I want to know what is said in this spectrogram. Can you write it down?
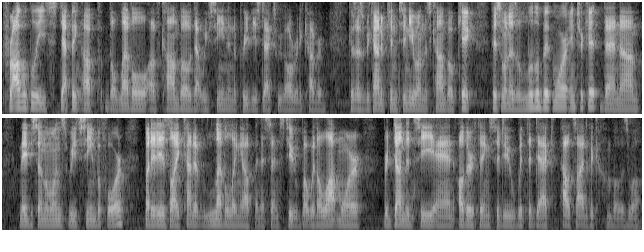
probably stepping up the level of combo that we've seen in the previous decks we've already covered. Because as we kind of continue on this combo kick, this one is a little bit more intricate than um, maybe some of the ones we've seen before, but it is like kind of leveling up in a sense too, but with a lot more redundancy and other things to do with the deck outside of the combo as well.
